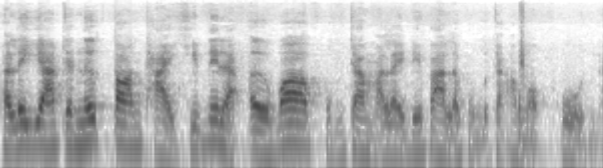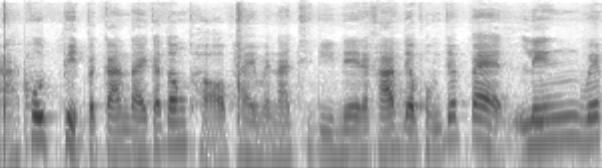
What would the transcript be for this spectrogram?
พยายามจะนึกตอนถ่ายคลิปนี่แหละ เออว่าผมจำอะไรได้บ้างแล้วผมก็จะเอามาพูดนะพูดผิดประการใดก็ต้องขออภัยมาณที่นี้เนี่ยนะครับเดี๋ยวผมจะแปะลิงก์เว็บ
